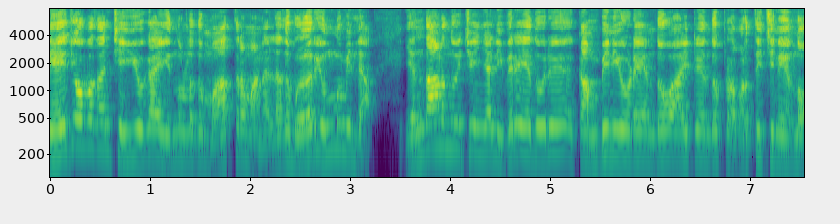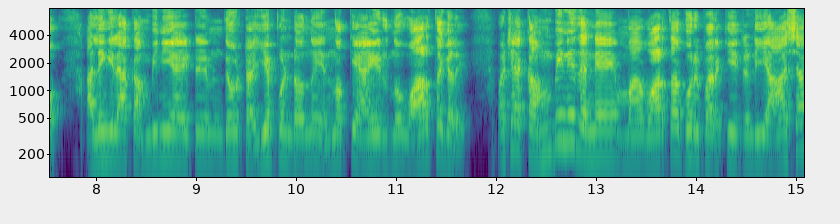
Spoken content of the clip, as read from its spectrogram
തേജോവധം ചെയ്യുക എന്നുള്ളത് മാത്രമാണ്. അല്ലാതെ വേറെ ഒന്നുമില്ല. എന്താണെന്ന് വെച്ച് കഴിഞ്ഞാൽ ഇവരെ ഏതോ ഒരു കമ്പനിയുടെ എന്തോ ആയിട്ട് എന്തോ പ്രവർത്തിച്ചിന് എന്നോ അല്ലെങ്കിൽ ആ കമ്പനിയായിട്ട് എന്തോ ടൈപ്പ് ഉണ്ടോന്നോ എന്നൊക്കെ ആയിരുന്നു വാർത്തകൾ പക്ഷേ ആ കമ്പനി തന്നെ വാർത്താക്കുറിപ്പ് ഇറക്കിയിട്ടുണ്ട് ഈ ആശാ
